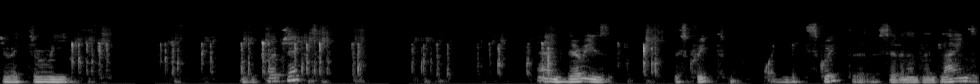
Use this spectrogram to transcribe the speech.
directory project. And there is a script, quite big script, uh, 700 lines of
